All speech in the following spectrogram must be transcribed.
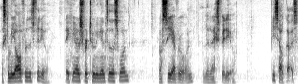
That's going to be all for this video. Thank you guys for tuning into this one. I'll see everyone in the next video. Peace out, guys.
